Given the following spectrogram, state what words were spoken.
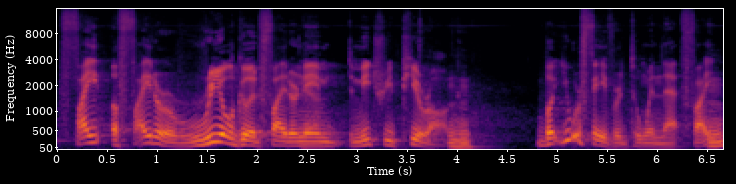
fight a fighter, a real good fighter named Dmitry Pirog. Mm-hmm. But you were favored to win that fight.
